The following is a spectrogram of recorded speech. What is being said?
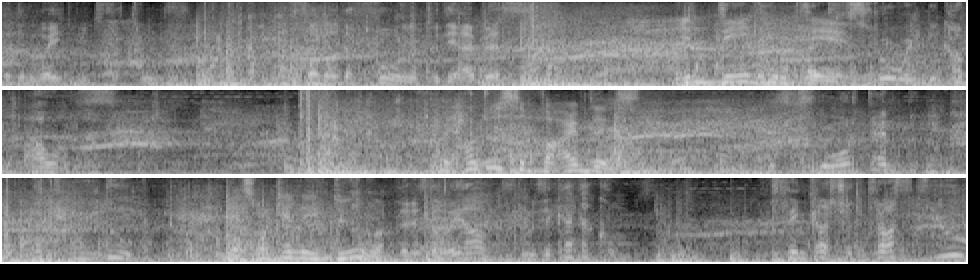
couldn't wake me to the truth. I followed the fool into the abyss. Indeed you Let did. his ruin become ours. Wait, how do we survive this? This is your temple. What can we do? Yes, what can we do? There is a way out through the catacombs. You think I should trust you?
